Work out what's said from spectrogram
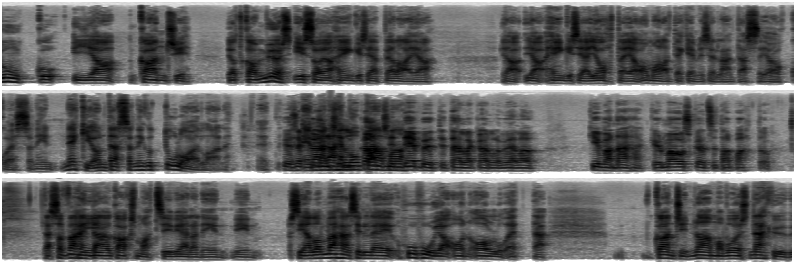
Dunkku ja Kanji, jotka on myös isoja henkisiä pelaajia ja, ja henkisiä johtajia omalla tekemisellään tässä joukkueessa, niin nekin on tässä niin kuin tuloillaan. Et, et Kyllä se en mä lähde Kansin, lupaamaan. Kansin debyytti tällä kaudella vielä on kiva nähdä. Kyllä mä uskon, että se tapahtuu. Tässä on vähintään Niin. kaksi matsia vielä, niin, niin siellä on vähän silleen huhuja on ollut, että Kanjin naama voisi näkyä,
